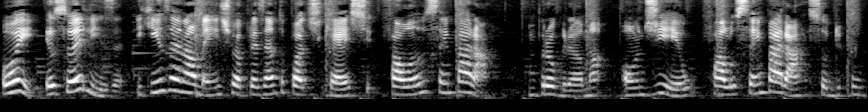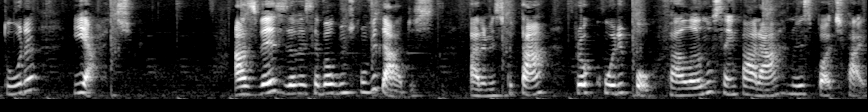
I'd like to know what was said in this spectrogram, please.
Oi, eu sou Elisa e quinzenalmente eu apresento o podcast Falando Sem Parar, um programa onde eu falo sem parar sobre cultura e arte. Às vezes eu recebo alguns convidados. Para me escutar, procure por Falando Sem Parar no Spotify.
